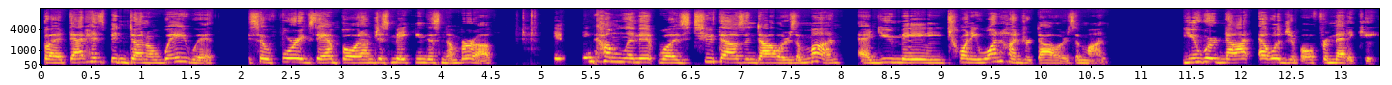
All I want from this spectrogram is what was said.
but that has been done away with. So, for example, and I'm just making this number up, if income limit was $2,000 a month and you made $2,100 a month, you were not eligible for Medicaid.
